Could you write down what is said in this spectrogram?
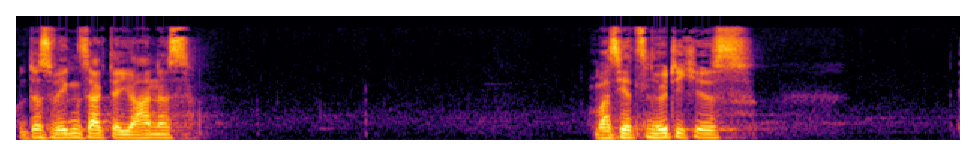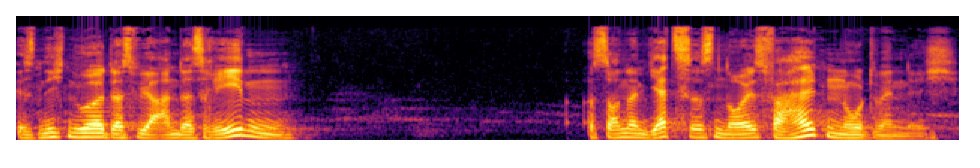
Und deswegen sagt der Johannes, was jetzt nötig ist, ist nicht nur, dass wir anders reden, sondern jetzt ist ein neues Verhalten notwendig.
